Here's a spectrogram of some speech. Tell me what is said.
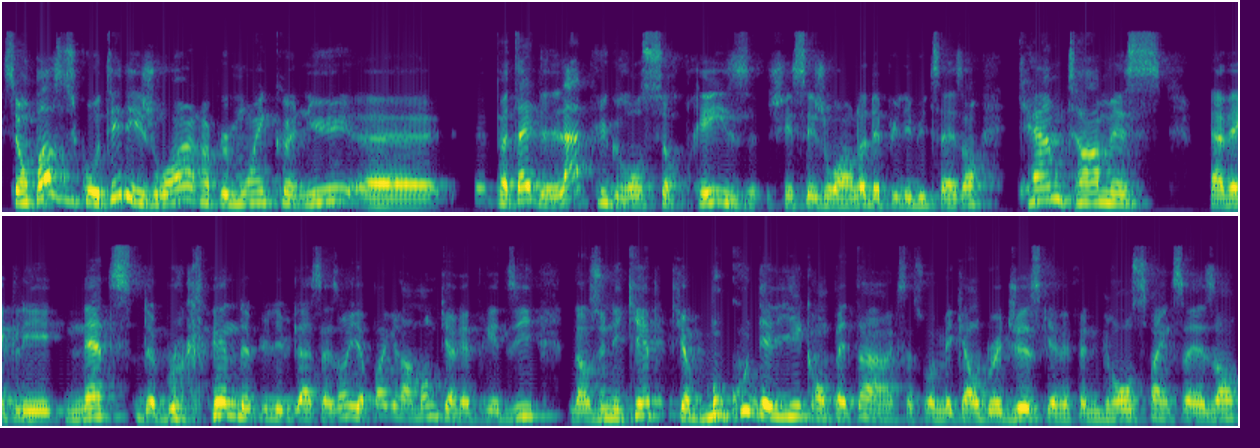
Si on passe du côté des joueurs un peu moins connus, euh, peut-être la plus grosse surprise chez ces joueurs-là depuis le début de saison, Cam Thomas avec les Nets de Brooklyn depuis le début de la saison. Il n'y a pas grand monde qui aurait prédit dans une équipe qui a beaucoup d'ailiers compétents, hein, que ce soit Michael Bridges qui avait fait une grosse fin de saison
